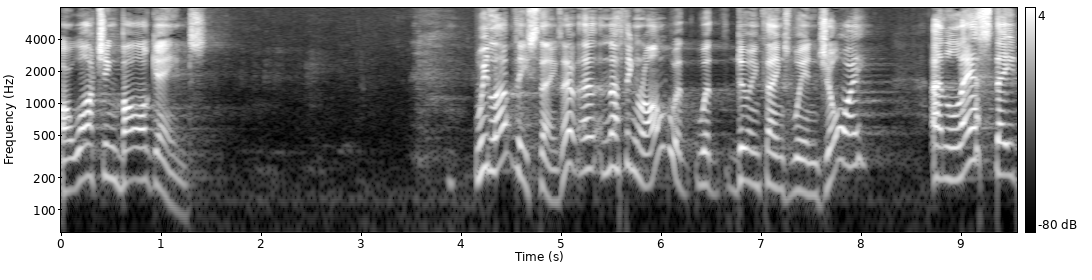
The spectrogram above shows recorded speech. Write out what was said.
or watching ball games? We love these things. Uh, uh, nothing wrong with, with doing things we enjoy unless they,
